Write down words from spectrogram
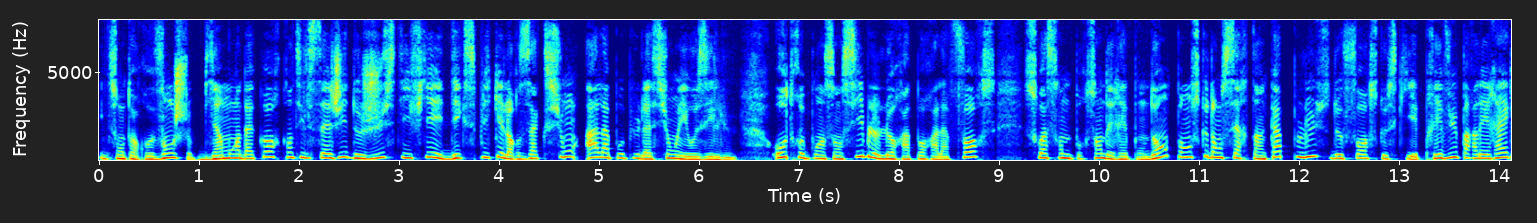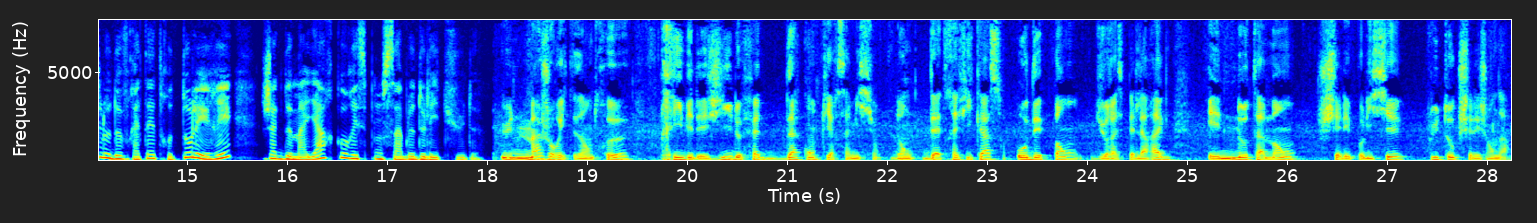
ils sont en revanche bien moins d'accord quand il s'agit de justifier et d'expliquer leurs actions à la population et aux élus. Autre point sensible, le rapport à la force, 60% des répondants pensent que dans certains cas, plus de force que ce qui est prévu par les règles devrait être toléré. Jacques de Maillard, co-responsable de l'étude. Une majorité d'entre eux privilégie le fait d'accomplir sa mission, donc d'être efficace aux dépens du respect de la règle, et notamment chez les policiers plutôt que chez les gendarmes.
